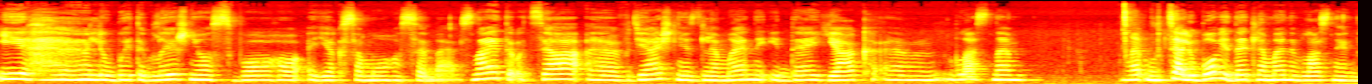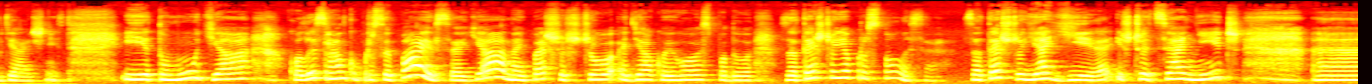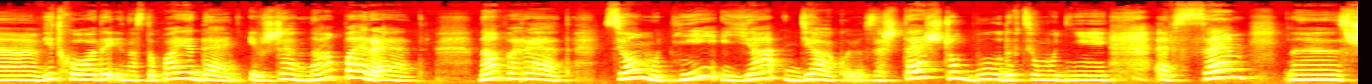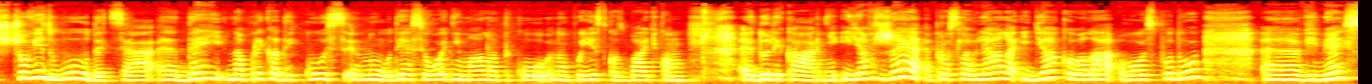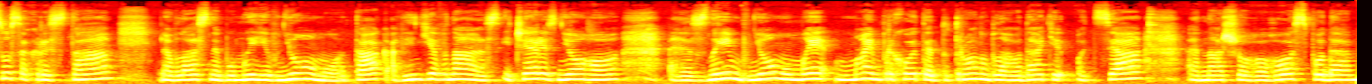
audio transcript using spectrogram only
І е, любити ближнього свого як самого себе. Знаєте, оця е, вдячність для мене іде як ем, власне. Ця любов іде для мене, власне, як вдячність. І тому я, коли зранку просипаюся, я найперше, що дякую Господу за те, що я проснулася, за те, що я є, і що ця ніч е, відходить і наступає день. І вже наперед, наперед. Цьому дні я дякую за те, що буде в цьому дні, е, все, е, що відбудеться, е, де, наприклад, якусь, ну, от я сьогодні мала таку ну, поїздку з батьком до лікарні, і я вже прославляла і дякувала Господу в ім'я Ісуса Христа, власне, бо ми є в ньому, так, а Він є в нас, і через нього, з ним, в ньому ми маємо приходити до трону благодаті Отця е, нашого Господа.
